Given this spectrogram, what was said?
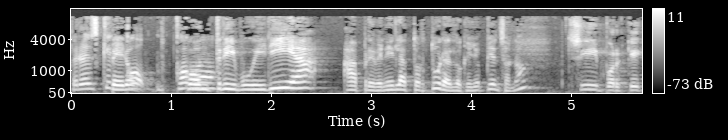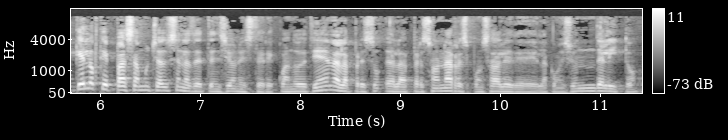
Pero es que pero co- ¿cómo? contribuiría a prevenir la tortura, es lo que yo pienso, ¿no? Sí, porque ¿qué es lo que pasa muchas veces en las detenciones, Tere? Cuando detienen a la, a la persona responsable de la comisión de un delito,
